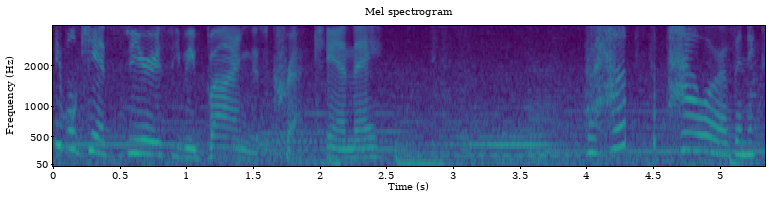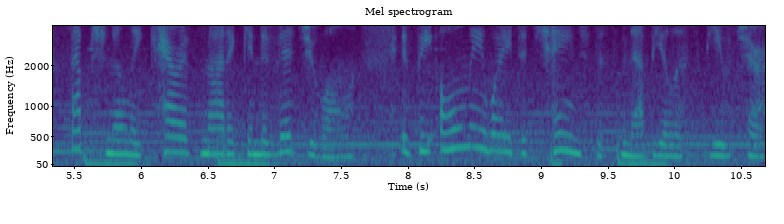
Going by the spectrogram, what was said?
People can't seriously be buying this crap, can they? Perhaps the power of an exceptionally charismatic individual is the only way to change this nebulous future.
